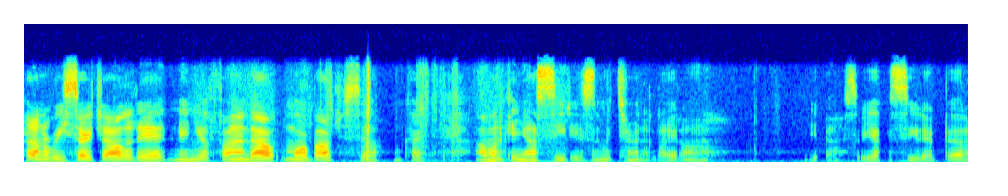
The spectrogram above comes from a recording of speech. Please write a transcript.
kind of research all of that, and then you'll find out more about yourself. Okay, I'm gonna can y'all see this? Let me turn the light on. Yeah, so y'all can see that better.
